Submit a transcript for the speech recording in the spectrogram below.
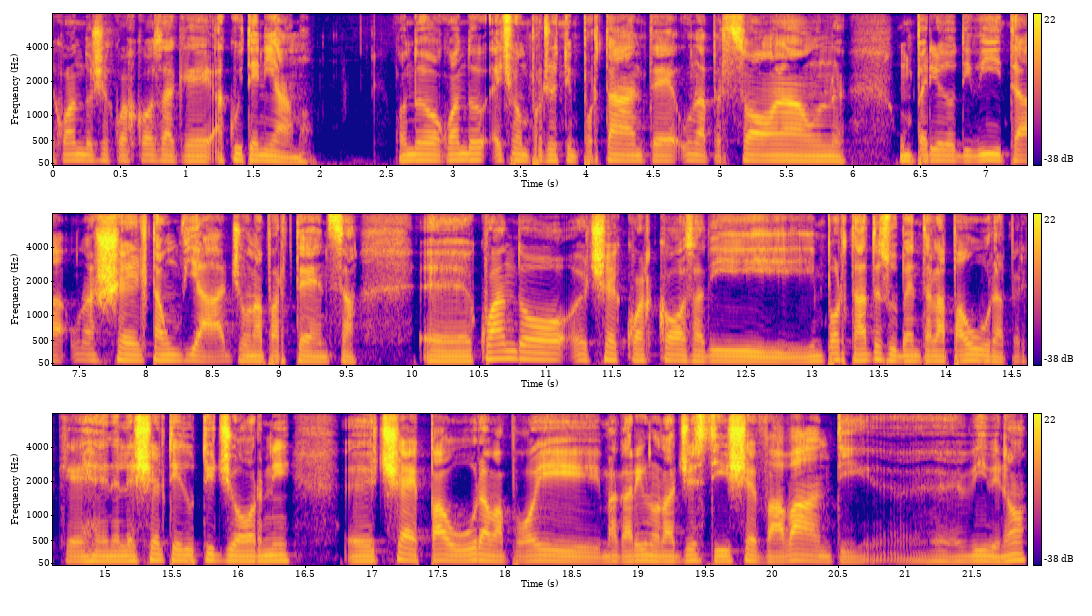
quando c'è qualcosa che, a cui teniamo quando, quando c'è un progetto importante, una persona, un, un, periodo di vita, una scelta, un viaggio, una partenza, eh, quando c'è qualcosa di importante subentra la paura perché nelle scelte di tutti i giorni eh, c'è paura ma poi magari uno la gestisce e va avanti, eh, vivi no?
